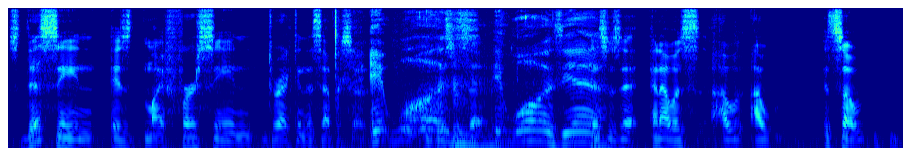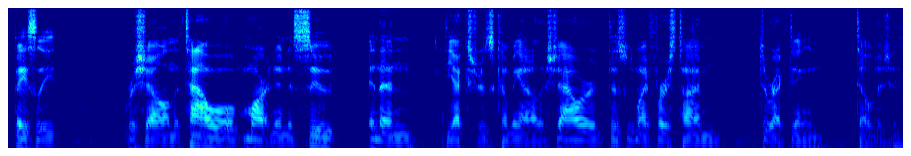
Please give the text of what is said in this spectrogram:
So this scene is my first scene directing this episode. It was. This was it. It was. Yeah. This was it, and I was I, I so basically Rochelle on the towel, Martin in his suit, and then the extras coming out of the shower. This was my first time directing television,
